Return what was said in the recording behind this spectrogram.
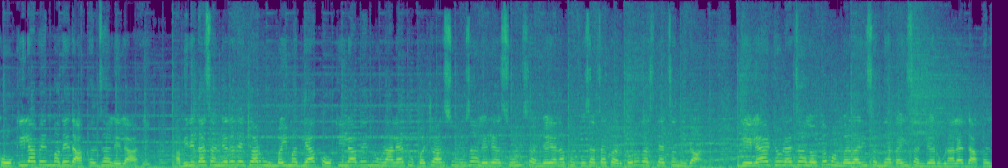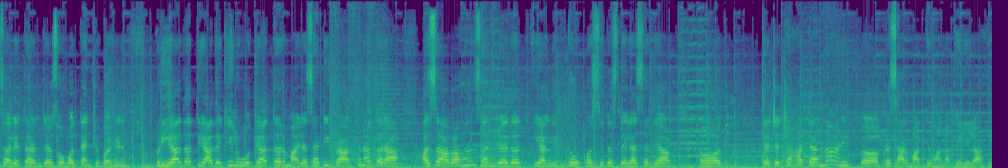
कोकिलाबेनमध्ये दाखल झालेला आहे. अभिनेता संजय दत्त याच्यावर मुंबईमधल्या कोकिलाबेन रुग्णालयात उपचार सुरू झालेले असून संजय यांना फुफ्फुसाचा कर्करोग असल्याचं निदान गेल्या आठवड्यात झालं होतं. मंगळवारी संध्याकाळी संजय रुग्णालयात दाखल झाले. त्यांच्यासोबत त्यांची बहीण प्रिया दत्त या देखील होत्या. तर माझ्यासाठी प्रार्थना करा असं आवाहन संजय दत्त यांनी तिथं उपस्थित असलेल्या सगळ्या त्याच्या चाहत्यांना आणि प- प्रसार माध्यमांना केलेलं आहे.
